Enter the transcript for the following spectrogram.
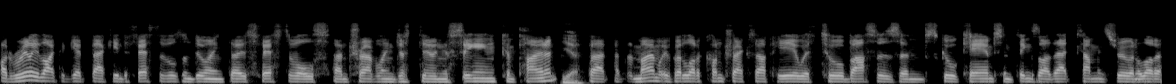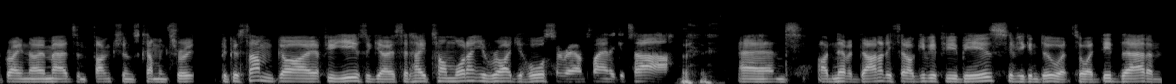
I'd really like to get back into festivals and doing those festivals and traveling, just doing the singing component. Yeah. But at the moment, we've got a lot of contracts up here with tour buses and school camps and things like that coming through, and a lot of grey nomads and functions coming through. Because some guy a few years ago said, Hey, Tom, why don't you ride your horse around playing a guitar? and I'd never done it. He said, I'll give you a few beers if you can do it. So I did that. And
